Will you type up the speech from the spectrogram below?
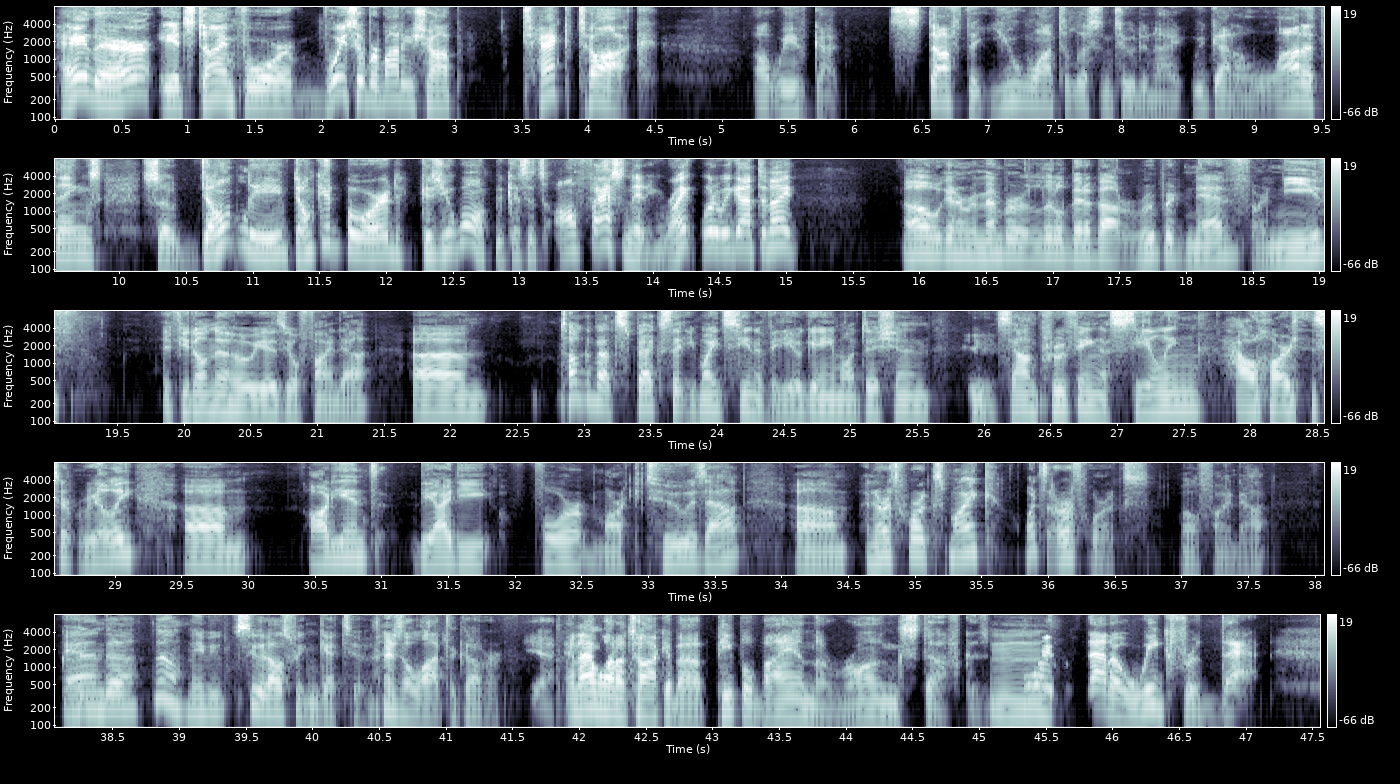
Hey there, it's time for VoiceOver Body Shop Tech Talk. Oh, we've got stuff that you want to listen to tonight. We've got a lot of things, so don't leave, don't get bored because you won't because it's all fascinating, right? What do we got tonight? Oh, we're going to remember a little bit about Rupert Neve or Neve. If you don't know who he is, you'll find out. Um, talk about specs that you might see in a video game audition Mm. Soundproofing a ceiling, how hard is it really? Um, Audient, the ID4 Mark II is out. Um, an Earthworks mic. What's Earthworks? We'll find out. And uh, no, maybe see what else we can get to. There's a lot to cover. Yeah, and I want to talk about people buying the wrong stuff because mm. boy, was that a week for that.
